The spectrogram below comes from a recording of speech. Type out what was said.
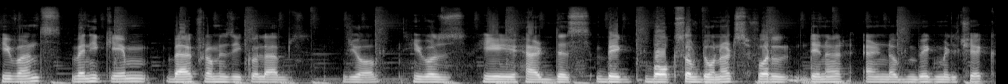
He once when he came back from his ecolabs job he was he had this big box of donuts for dinner and a big milkshake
